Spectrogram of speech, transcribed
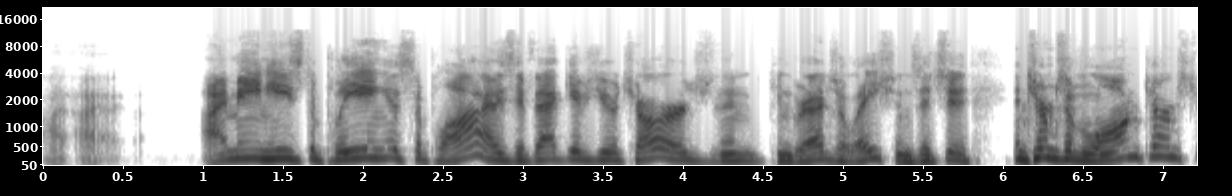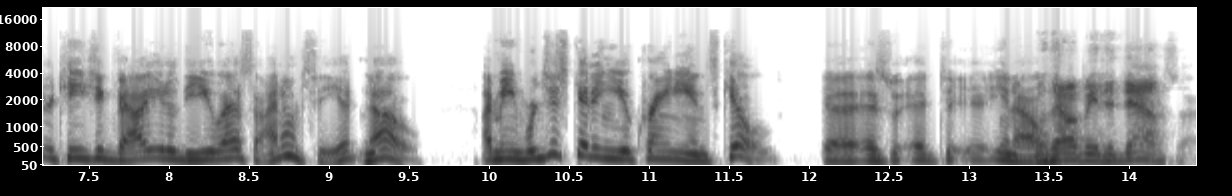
I, I, I mean, he's depleting his supplies. If that gives you a charge, then congratulations. It's just, in terms of long term strategic value to the U.S. I don't see it. No, I mean, we're just getting Ukrainians killed. Uh, as uh, to, uh, you know, Well, that would be the downside.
